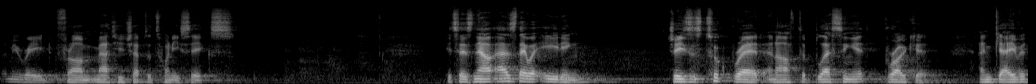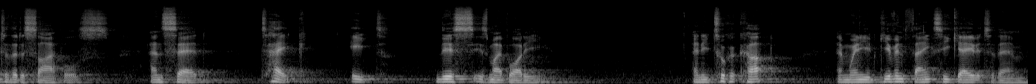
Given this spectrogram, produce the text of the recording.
Let me read from Matthew chapter 26. It says, Now as they were eating, Jesus took bread and after blessing it, broke it and gave it to the disciples and said, Take, eat, this is my body. And he took a cup, and when he had given thanks, he gave it to them,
